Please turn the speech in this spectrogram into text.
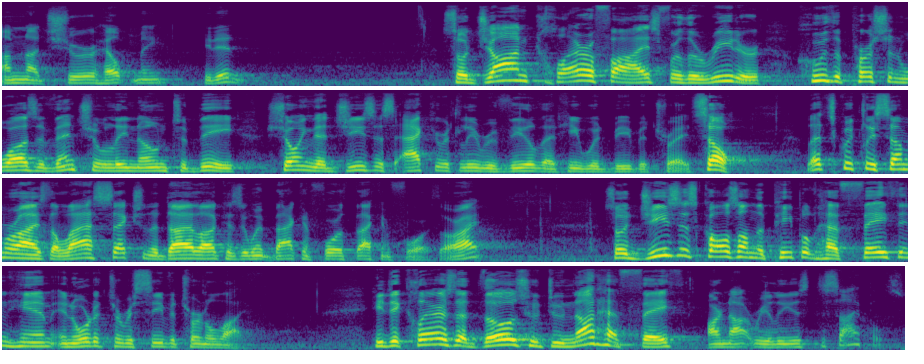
I'm not sure, help me. He didn't. So John clarifies for the reader who the person was eventually known to be, showing that Jesus accurately revealed that he would be betrayed. So, let's quickly summarize the last section of dialogue because it went back and forth, back and forth, all right? So, Jesus calls on the people to have faith in Him in order to receive eternal life. He declares that those who do not have faith are not really His disciples.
